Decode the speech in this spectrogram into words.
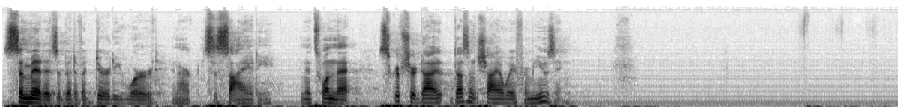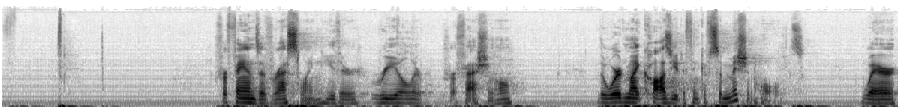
Submit is a bit of a dirty word in our society, and it's one that Scripture di- doesn't shy away from using. For fans of wrestling, either real or professional, the word might cause you to think of submission holds, where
